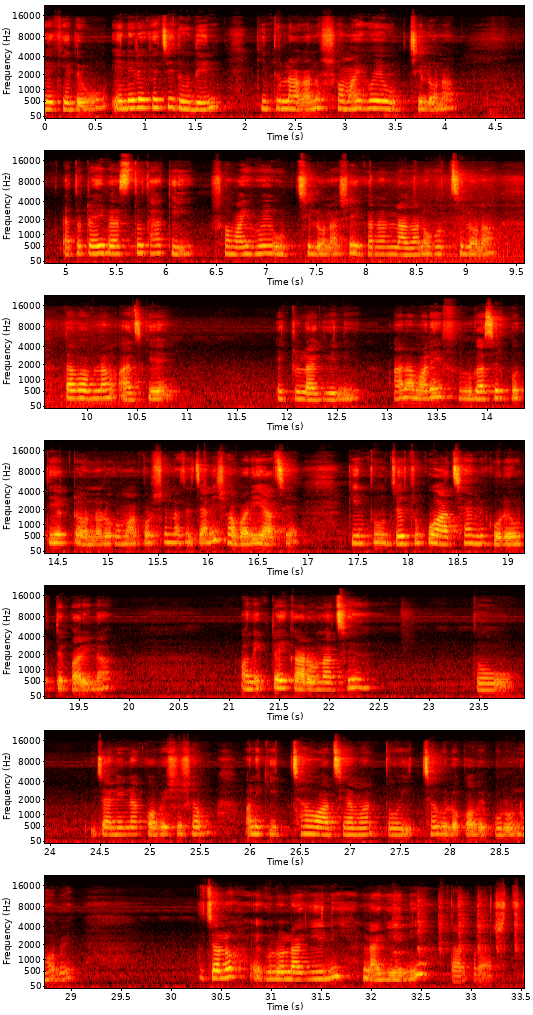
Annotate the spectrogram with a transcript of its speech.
রেখে দেবো। এনে রেখেছি দুদিন, কিন্তু লাগানোর সময় হয়ে উঠছিল না। এতটাই ব্যস্ত থাকি, সময় হয়ে উঠছিল না, সেই কারণে লাগানো হচ্ছিল না। তা ভাবলাম আজকে একটু লাগিয়ে নিই। আর আমার এই ফুল গাছের প্রতি একটা অন্যরকম আকর্ষণ আছে, জানি সবারই আছে। কিন্তু যেটুকু আছে আমি করে উঠতে পারি না। অনেকটাই কারণ আছে। তো জানি না কবে সেসব অনেক ইচ্ছাও আছে আমার, তো ইচ্ছাগুলো কবে পূরণ হবে। তো চলো এগুলো লাগিয়ে নিই, লাগিয়ে নিয়ে তারপরে আসছি।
